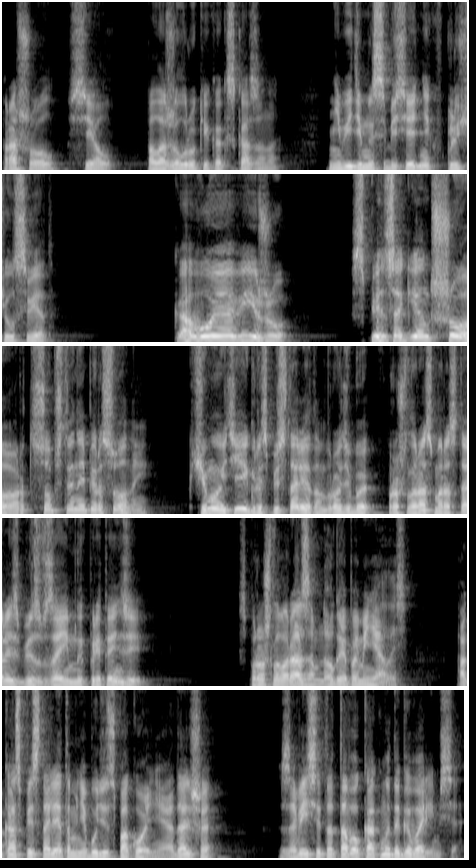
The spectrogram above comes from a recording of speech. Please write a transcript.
Прошел, сел, положил руки, как сказано. Невидимый собеседник включил свет. «Кого я вижу?» «Спецагент Шорт, собственной персоной. К чему эти игры с пистолетом? Вроде бы в прошлый раз мы расстались без взаимных претензий». С прошлого раза многое поменялось. Пока с пистолетом мне будет спокойнее, а дальше зависит от того, как мы договоримся.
